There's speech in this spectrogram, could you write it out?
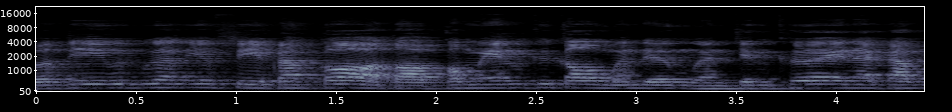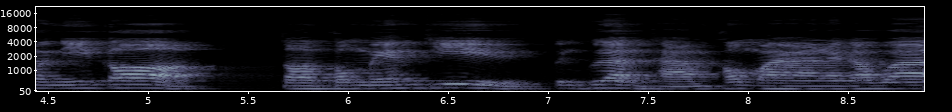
วัสดีเพื่อนๆ FC ครับก็ตอบคอมเมนต์คือเก่าเหมือนเดิมเหมือนเช่นเคยนะครับ วันนี้ก็ตอบคอมเมนต์ที่เพื่อนๆถามเข้ามานะครับว่า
